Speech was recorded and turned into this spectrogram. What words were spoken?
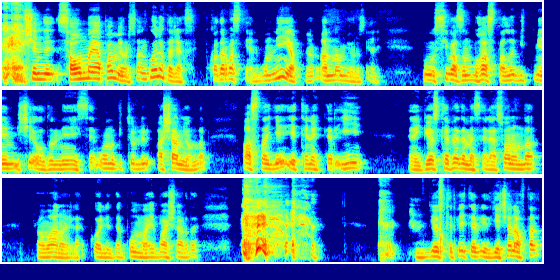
şimdi savunma yapamıyorsan gol atacaksın. Bu kadar basit yani. Bunu niye yapmıyor? Anlamıyoruz yani. Bu Sivas'ın bu hastalığı bitmeyen bir şey oldu neyse onu bir türlü aşamıyorlar. Aslında yetenekler iyi. Yani Göztepe de mesela sonunda Romano ile golü de bulmayı başardı. Göztepe'yi tebrik Geçen hafta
